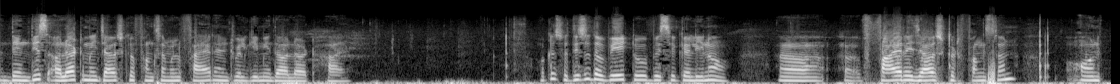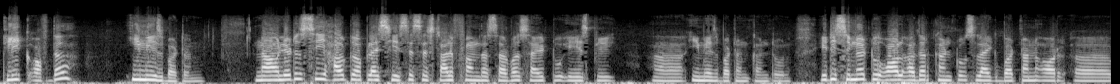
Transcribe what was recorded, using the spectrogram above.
then this alert me JavaScript function will fire and it will give me the alert hi okay so this is the way to basically you know uh, uh fire a JavaScript function on click of the image button. Now let us see how to apply CSS style from the server side to ASP uh, image button control. It is similar to all other controls like button or uh,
